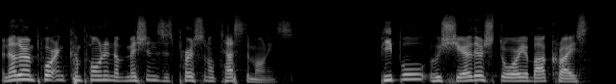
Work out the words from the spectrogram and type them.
Another important component of missions is personal testimonies. People who share their story about Christ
